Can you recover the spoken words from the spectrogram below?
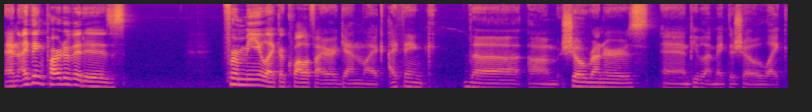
and I think part of it is for me like a qualifier again like i think the um, showrunners and people that make the show like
